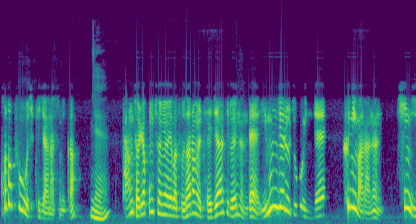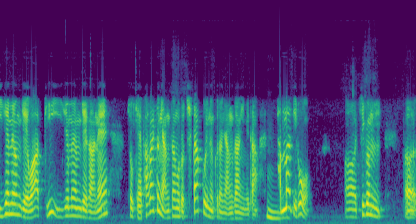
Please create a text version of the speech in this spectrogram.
컷오프 시키지 않았습니까? 예. 당 전략공천위원회가 두 사람을 배제하기로 했는데 이 문제를 두고 이제 흔히 말하는 신 이재명계와 비 이재명계 간의 좀 개파 갈등 양상으로 치닫고 있는 그런 양상입니다. 음. 한마디로 어 지금 어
